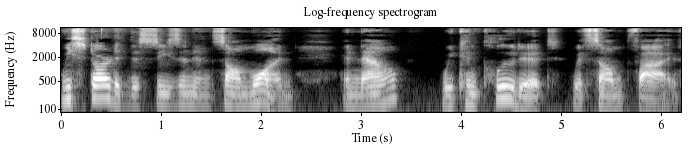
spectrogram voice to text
We started this season in Psalm 1, and now we conclude it with Psalm 5.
